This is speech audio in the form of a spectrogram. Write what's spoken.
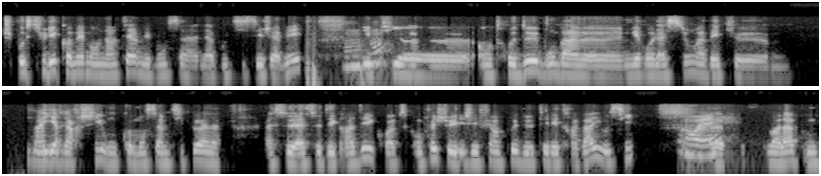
je postulais quand même en interne, mais bon, ça n'aboutissait jamais. Et mhm. puis, entre deux, bon, bah, mes relations avec ma hiérarchie ont commencé un petit peu à, se, à se dégrader, quoi. Parce qu'en fait, j'ai fait un peu de télétravail aussi. Ouais. voilà, pour,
